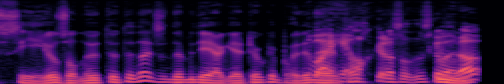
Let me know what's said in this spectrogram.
ser jo sånn ut uti der, så de reagerte jo ikke på det. Det var det akkurat sånn det skal være.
